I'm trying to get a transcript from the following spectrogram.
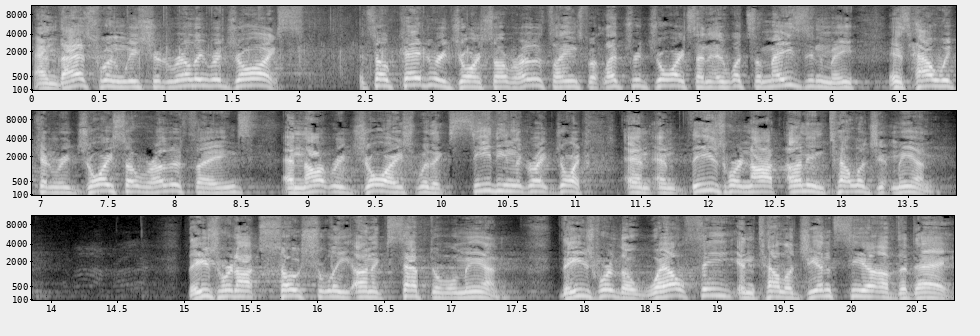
And that's when we should really rejoice. It's okay to rejoice over other things, but let's rejoice. And what's amazing to me is how we can rejoice over other things and not rejoice with exceedingly great joy. And, and these were not unintelligent men. These were not socially unacceptable men. These were the wealthy intelligentsia of the day.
